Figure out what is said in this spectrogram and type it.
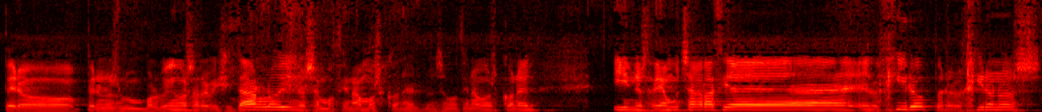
pero, pero nos volvimos a revisitarlo y nos emocionamos con él, nos emocionamos con él y nos hacía mucha gracia el giro, pero el giro nos...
